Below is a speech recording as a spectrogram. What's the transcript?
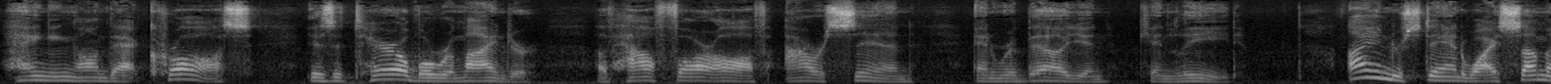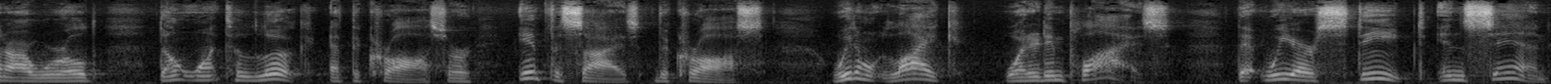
hanging on that cross is a terrible reminder of how far off our sin and rebellion can lead. I understand why some in our world don't want to look at the cross or emphasize the cross. We don't like what it implies that we are steeped in sin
